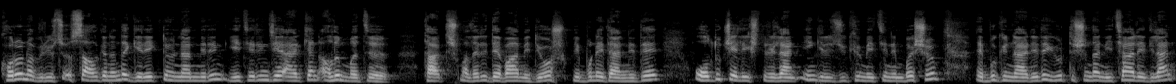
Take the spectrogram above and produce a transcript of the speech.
koronavirüs salgınında gerekli önlemlerin yeterince erken alınmadığı tartışmaları devam ediyor ve bu nedenle de oldukça eleştirilen İngiliz hükümetinin başı e, bugünlerde de yurt dışından ithal edilen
